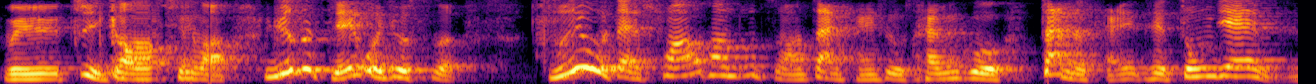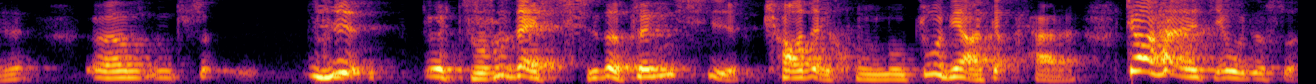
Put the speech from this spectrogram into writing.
为最高期望。于是结果就是，只有在双方都指望占便宜的时候，才能够占到便宜。这些中间人，嗯，是一。就只是在骑着蒸汽飘在空中，注定要掉下来。掉下来的结果就是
